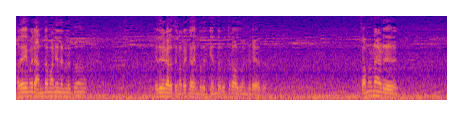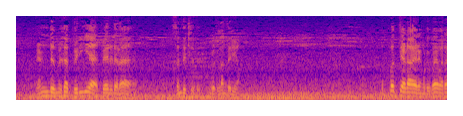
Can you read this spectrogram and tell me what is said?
அதே மாதிரி அந்த மாநிலங்களுக்கும் எதிர்காலத்தில் நடக்காது என்பதற்கு எந்த உத்தரவாதமும் கிடையாது. தமிழ்நாடு ரெண்டு மிகப்பெரிய பேரிடரை சந்திச்சது. உங்களுக்கெல்லாம் தெரியும். முப்பத்தி ஏழாயிரம் கோடி ரூபாய் வரை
